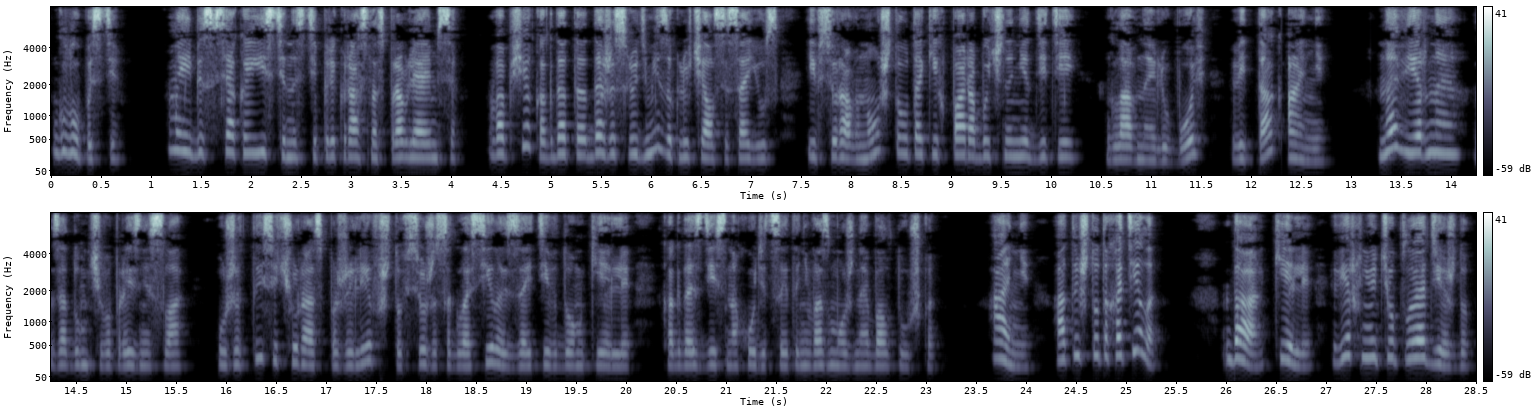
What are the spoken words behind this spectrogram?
Глупости. Мы и без всякой истинности прекрасно справляемся. Вообще, когда-то даже с людьми заключался союз, и все равно, что у таких пар обычно нет детей. Главное – любовь, ведь так, Анни? «Наверное», – задумчиво произнесла, уже тысячу раз пожалев, что все же согласилась зайти в дом Келли, когда здесь находится эта невозможная болтушка. «Анни, а ты что-то хотела?» «Да, Келли, верхнюю теплую одежду.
